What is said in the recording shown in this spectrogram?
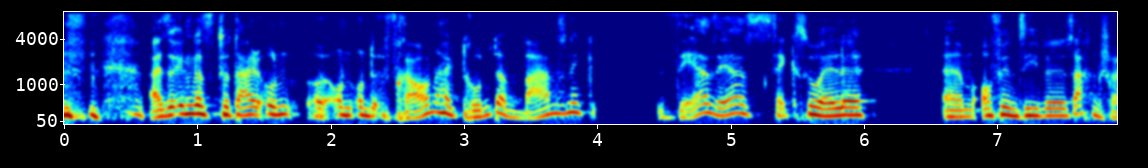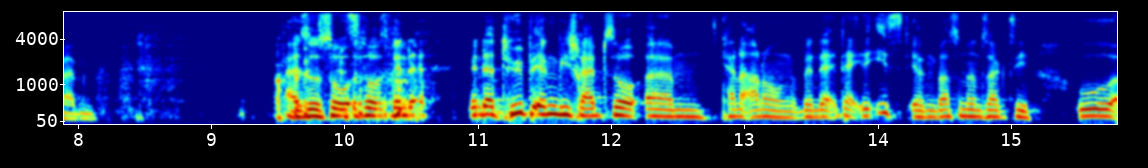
also irgendwas total un und, und Frauen halt drunter wahnsinnig sehr, sehr sexuelle, ähm, offensive Sachen schreiben. Also so, so wenn, der, wenn der Typ irgendwie schreibt so, ähm, keine Ahnung, wenn der, der isst irgendwas und dann sagt sie, uh,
